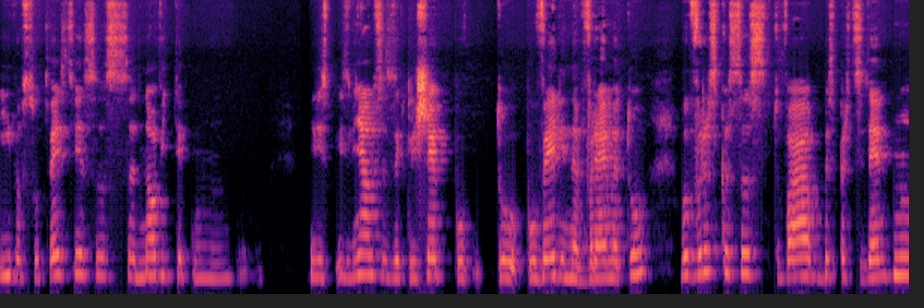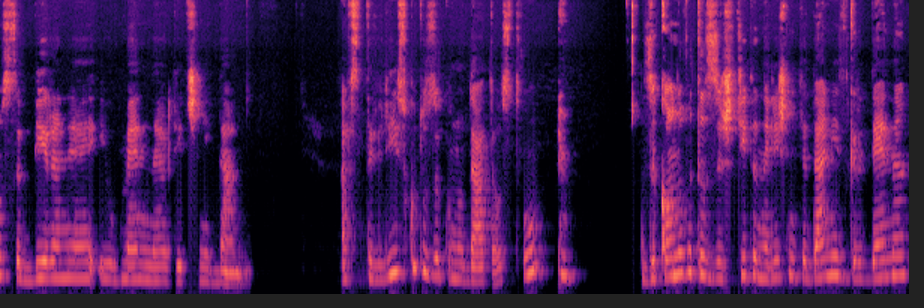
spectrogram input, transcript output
и в съответствие с новите извинявам се за клише, повели на времето, във връзка с това безпредседентно събиране и обмен на лични данни. Австралийското законодателство, законовата защита на личните данни е изградена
